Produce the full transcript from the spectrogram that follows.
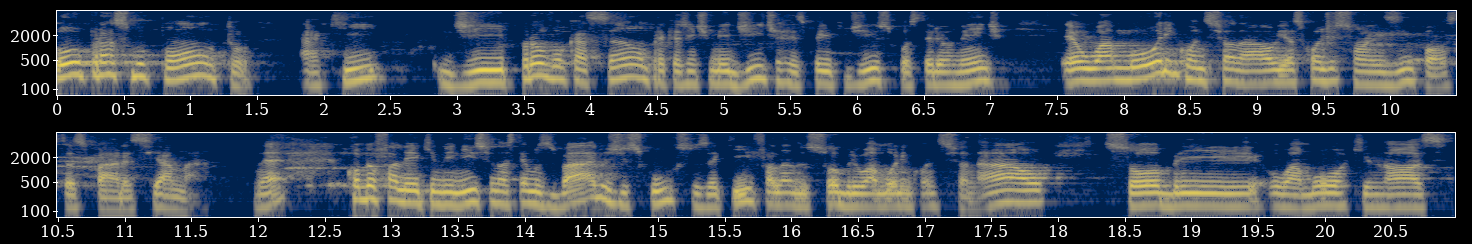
O próximo ponto aqui de provocação para que a gente medite a respeito disso posteriormente é o amor incondicional e as condições impostas para se amar, né? Como eu falei aqui no início, nós temos vários discursos aqui falando sobre o amor incondicional, sobre o amor que nós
